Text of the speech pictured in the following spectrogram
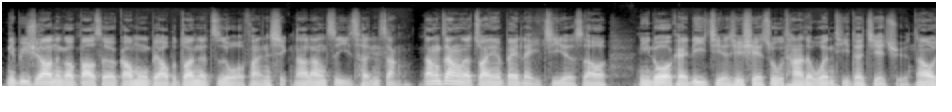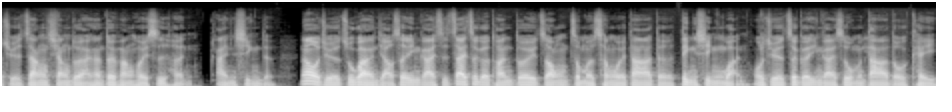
你必须要能够抱持高目标，不断的自我反省，然后让自己成长。当这样的专业被累积的时候，你如果可以立即的去协助他的问题的解决，那我觉得这样相对来看，对方会是很安心的。那我觉得主管的角色应该是在这个团队中怎么成为大家的定心丸。我觉得这个应该是我们大家都可以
